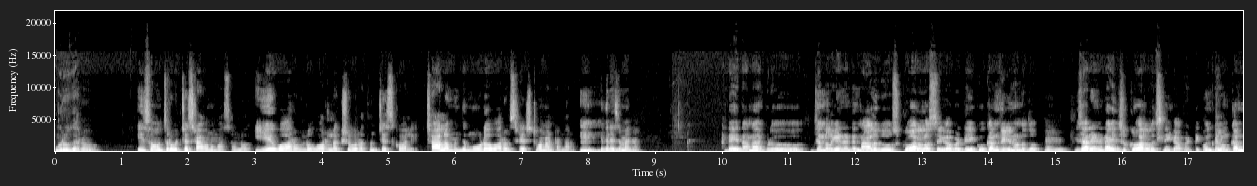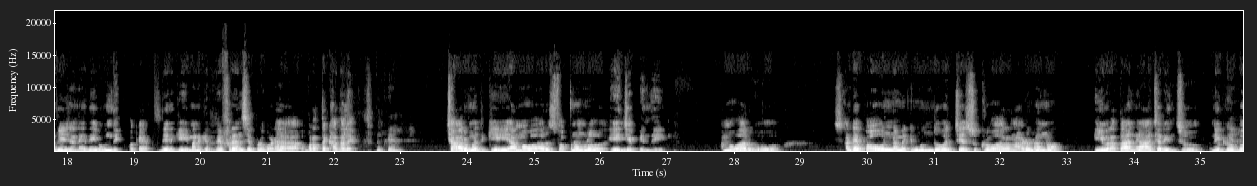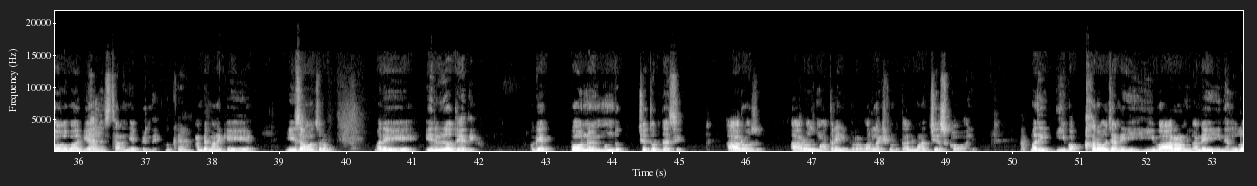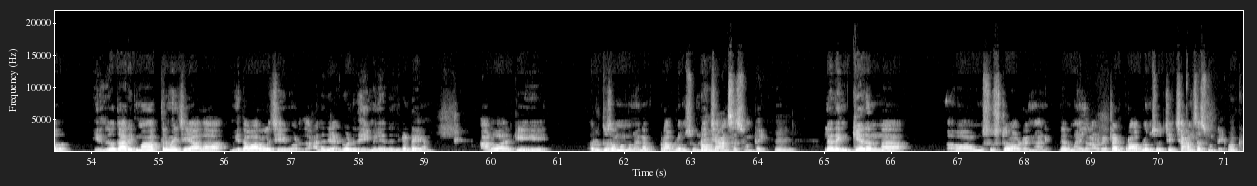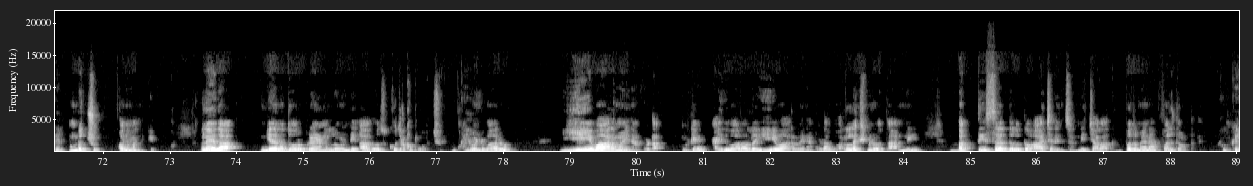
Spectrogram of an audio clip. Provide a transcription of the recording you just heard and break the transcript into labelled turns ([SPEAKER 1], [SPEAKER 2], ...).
[SPEAKER 1] గురువుగారు ఈ సంవత్సరం వచ్చే శ్రావణ మాసంలో ఏ వారంలో వరలక్ష్మి వ్రతం చేసుకోవాలి? చాలా మంది మూడో వారం శ్రేష్టం అని అంటున్నారు. ఇది నిజమేనా?
[SPEAKER 2] అంటే నాన్న ఇప్పుడు జనరల్గా ఏంటంటే నాలుగు శుక్రవారాలు వస్తాయి కాబట్టి ఎక్కువ కన్ఫ్యూజన్ ఉండదు. ఈసారి ఏంటంటే ఐదు శుక్రవారాలు వచ్చినాయి కాబట్టి కొంచెం కన్ఫ్యూజన్ అనేది ఉంది. ఓకే? దీనికి మనకి రిఫరెన్స్ ఎప్పుడు కూడా వ్రత కథలే.
[SPEAKER 1] ఓకే.
[SPEAKER 2] చారుమతికి అమ్మవారు స్వప్నంలో ఏం చెప్పింది? అమ్మవారు అంటే పౌర్ణమికి ముందు వచ్చే శుక్రవారం నాడు నన్ను ఈ వ్రతాన్ని ఆచరించు నీకు. భోగభాగ్యాలను ఇస్తానని చెప్పింది.
[SPEAKER 1] ఓకే.
[SPEAKER 2] అంటే మనకి ఈ సంవత్సరం మరి ఎనిమిదో తేదీ ఓకే? పౌర్ణమి ముందు చతుర్దశి ఆ రోజు. ఆ రోజు మాత్రం ఈ వర- వరలక్ష్మి వ్రతాన్ని మనం చేసుకోవాలి. మరి ఈ ఒక్క రోజు అంటే ఈ ఈ వారం అంటే ఈ నెలలో ఎనిమిదో తారీఖు మాత్రమే చేయాలా? మిగతా వారాల్లో చేయకూడదా? అనేది అటువంటిది ఏమీ లేదు. ఎందుకంటే ఆడవారికి ఋతు సంబంధమైన ప్రాబ్లమ్స్ ఉండే. ఛాన్సెస్ ఉంటాయి. లేదా ఇంకేదన్నా సుష్ట రావడం కానీ లేదా మైల రావడం ఇట్లాంటి ప్రాబ్లమ్స్ వచ్చే ఛాన్సెస్ ఉంటాయి. ఉండొచ్చు కొంతమందికి. లేదా ఇంకేదైనా దూర ప్రయాణంలో ఉండి ఆ రోజు కుదరకపోవచ్చు. ఇటువంటి వారు ఏ వారమైనా కూడా ఓకే ఐదు వారాల్లో ఏ వారమైనా కూడా వరలక్ష్మి వ్రతాన్ని భక్తి శ్రద్ధలతో ఆచరించండి. చాలా అద్భుతమైన ఫలితం ఉంటుంది.
[SPEAKER 1] ఓకే.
